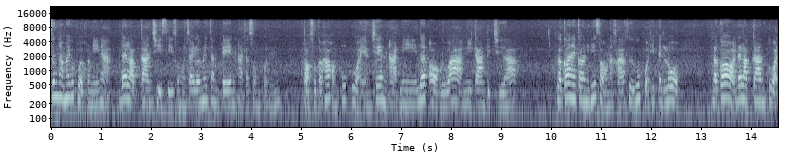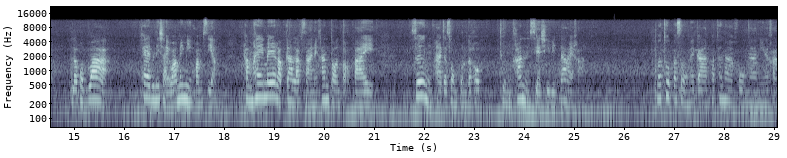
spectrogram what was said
ซึ่งทำให้ผู้ป่วยคนนี้เนี่ยได้รับการฉีดสีส่วนหัวใจโดยไม่จำเป็น อาจจะส่งผลต่อสุขภาพของผู้ป่วย อย่างเช่น อาจมีเลือดออกหรือว่ามีการติดเชื้อ แล้วก็ในกรณีที่ 2 นะคะ คือผู้ป่วยที่เป็นโรคแล้วก็ได้รับการตรวจแล้วพบว่าแพทย์วินิจฉัยว่าไม่มีความเสี่ยงทำให้ไม่ได้รับการรักษาในขั้นตอนต่อไป ซึ่งอาจจะส่งผลกระทบถึงขั้นเสียชีวิตได้ค่ะ วัตถุประสงค์ในการพัฒนาโครงงานนี้นะคะ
